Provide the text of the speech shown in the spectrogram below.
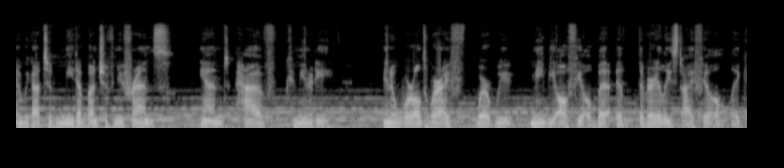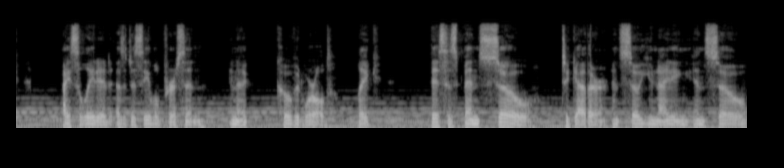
And we got to meet a bunch of new friends and have community in a world where I, where we maybe all feel, but at the very least, I feel like isolated as a disabled person in a COVID world. Like, this has been so together and so uniting and so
